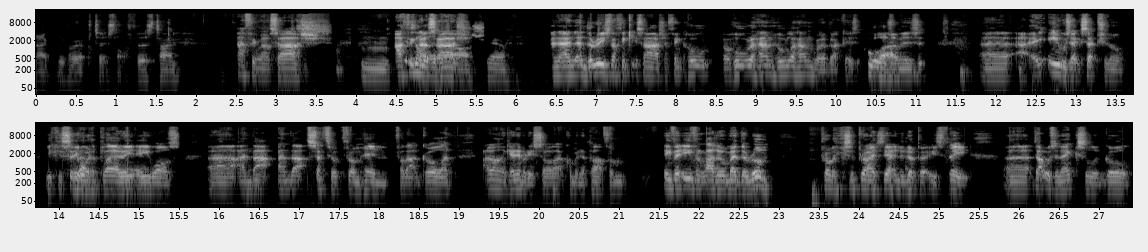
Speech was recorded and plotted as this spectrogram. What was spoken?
Uh, it can be very upset. It's not the first time. I think that's harsh. Mm. I It's think that's bit harsh. Yeah. And, and and the reason I think it's harsh, I think Hul, or Hoolahan, Hoolahan, whatever that is, Hoolahan. is? Uh, he was exceptional. You can see Yeah. what a player he, he was, uh, and that and that set up from him for that goal. I, I don't think anybody saw that coming apart from even even lad who made the run. Probably surprised he ended up at his feet. Uh, that was an excellent goal,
